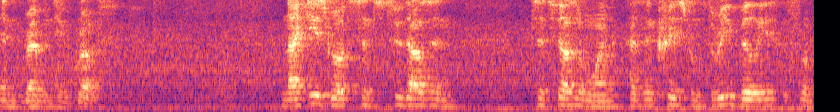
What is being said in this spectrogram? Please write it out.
in revenue growth. Nike's growth since 2000 to 2001 has increased from 3 billion from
